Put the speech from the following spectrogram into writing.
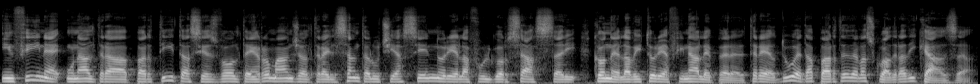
Infine un'altra partita si è svolta in Romangia tra il Santa Lucia Sennori e la Fulgor Sassari con la vittoria finale per 3-2 da parte della squadra di casa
